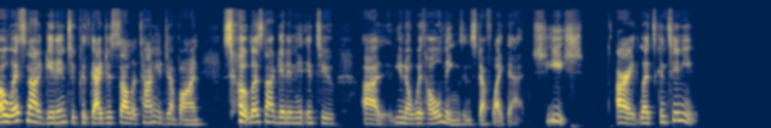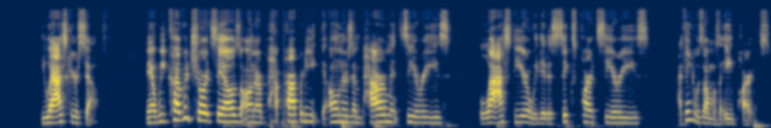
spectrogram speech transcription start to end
Oh, let's not get into because I just saw Latanya jump on. So let's not get in, into uh, you know, withholdings and stuff like that. Sheesh. All right, let's continue. You ask yourself. Now, we covered short sales on our p- property owners empowerment series last year. We did a six part series. I think it was almost eight parts.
